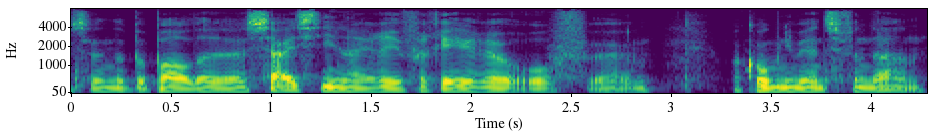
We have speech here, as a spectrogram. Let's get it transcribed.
zijn er bepaalde sites die naar je refereren? Of eh, waar komen die mensen vandaan?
